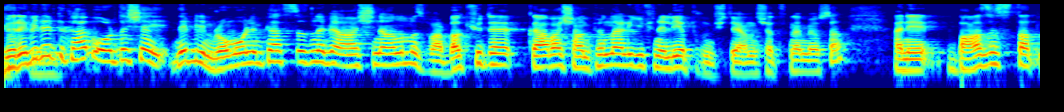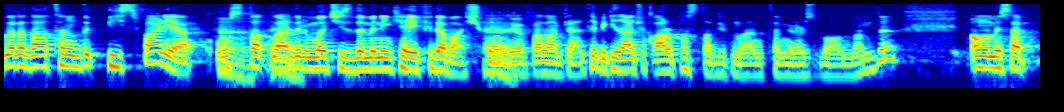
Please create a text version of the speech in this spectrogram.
Görebilirdik abi orada şey ne bileyim Roma Olimpiyat Stadı'na bir aşinalığımız var. Bakü'de galiba Şampiyonlar Ligi finali yapılmıştı yanlış hatırlamıyorsam. Hani bazı statlara daha tanıdık bir his var ya o ha, statlarda evet. bir maç izlemenin keyfi de başka evet. oluyor falan filan. Tabii ki daha çok Avrupa stadyumlarını tanıyoruz bu anlamda. Ama mesela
